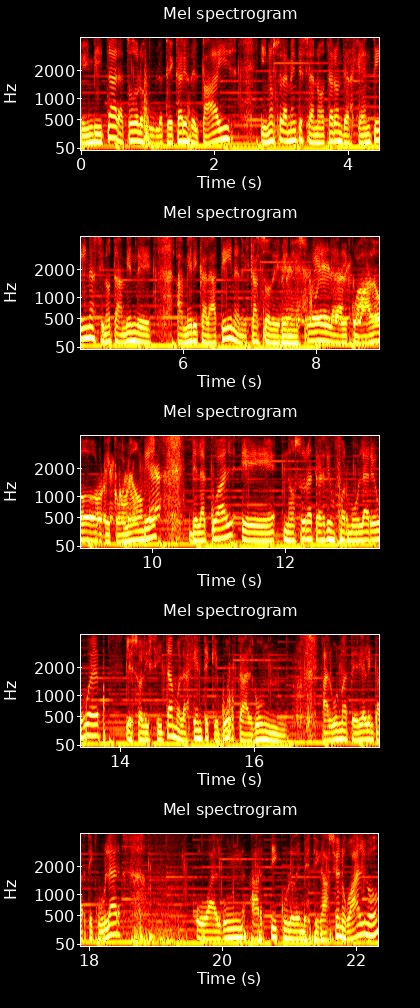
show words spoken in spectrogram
de invitar a todos los bibliotecarios del país y no solamente se anotaron de Argentina, sino también de América Latina, en el caso de Venezuela, de Ecuador, de Colombia, de la cual eh, nosotros a través de un formulario web le solicitamos a la gente que busca algún, algún material en particular o algún artículo de investigación o algo,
